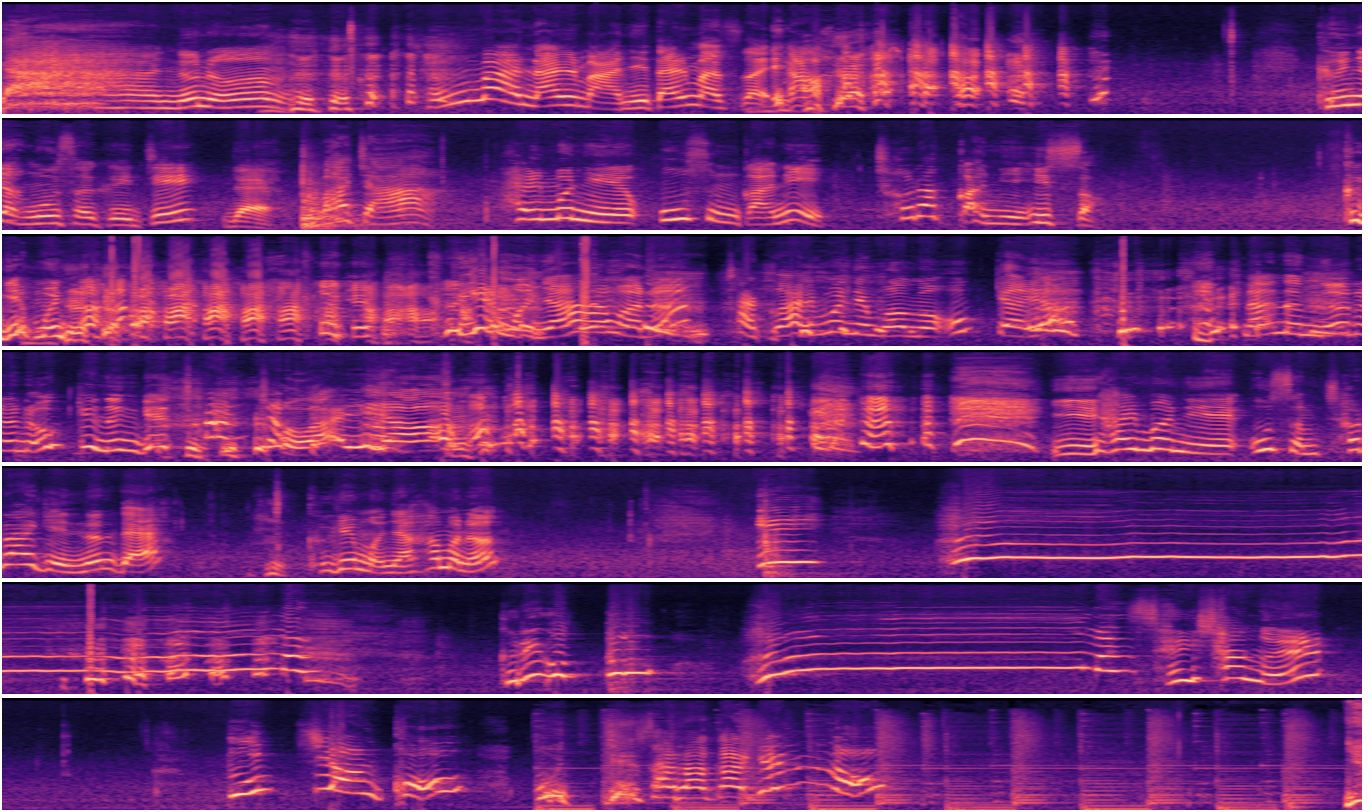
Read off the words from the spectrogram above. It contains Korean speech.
야 너는 정말 날 많이 닮았어요 그냥 웃어 그지? 네. 맞아. 할머니의 웃음관이 철학관이 있어. 그게 뭐냐? 그게, 그게 뭐냐? 하면은 자꾸 할머니 보면 웃겨요. 나는 너를 웃기는 게 참 좋아요. 이 할머니의 웃음 철학이 있는데 그게 뭐냐 하면은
